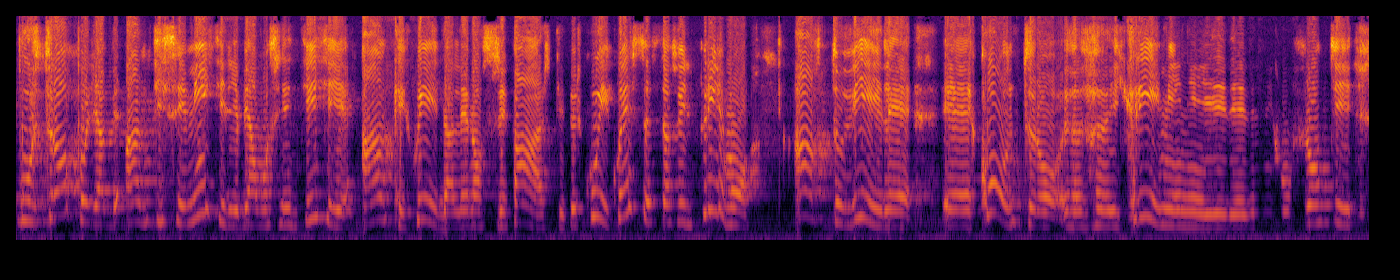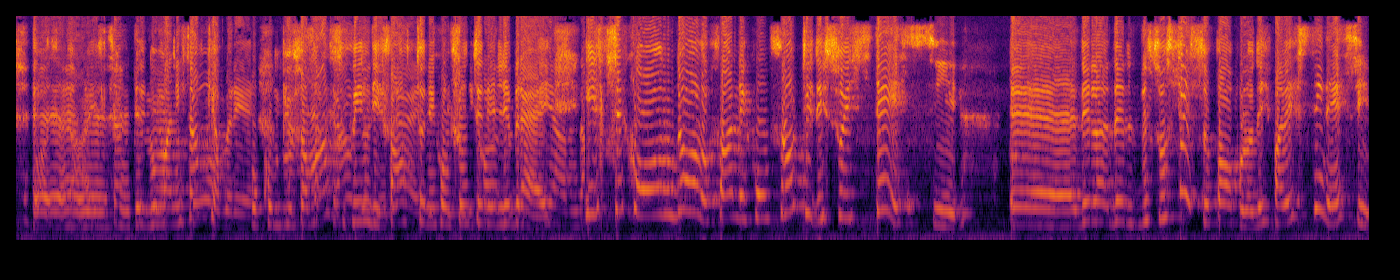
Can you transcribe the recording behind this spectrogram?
purtroppo gli antisemiti li abbiamo sentiti anche qui dalle nostre parti, per cui questo è stato il primo atto vile eh, contro eh, i crimini nei confronti eh, dell'umanità che ha compiuto Hamas, quindi fatto nei confronti degli ebrei. Il secondo lo fa nei confronti dei suoi stessi, eh, della, del, del suo stesso popolo, dei palestinesi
